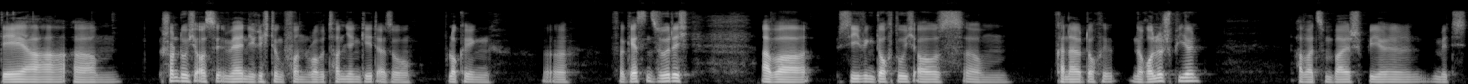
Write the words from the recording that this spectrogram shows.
der ähm, schon durchaus mehr in die Richtung von Robert Tonyan geht, also Blocking äh, vergessenswürdig, aber Receiving doch durchaus ähm, kann er doch eine Rolle spielen aber zum Beispiel mit,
